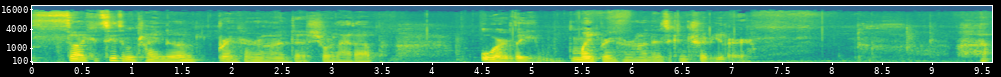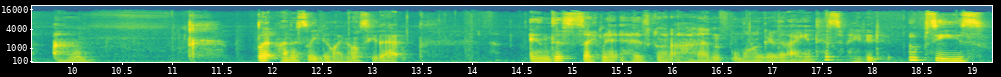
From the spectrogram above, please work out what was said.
so I could see them trying to bring her on to shore that up, or they might bring her on as a contributor. Um, but honestly, no, I don't see that. And this segment has gone on longer than I anticipated. Oopsies.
